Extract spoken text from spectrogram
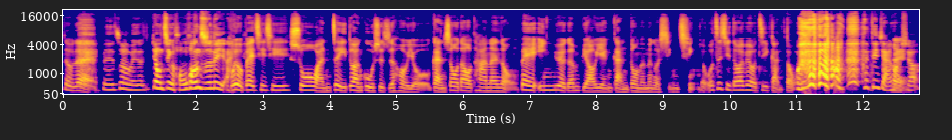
对不对？没错没错，用尽洪荒之力。啊我有被七七说完这一段故事之后，有感受到他那种被音乐跟表演感动的那个心情。我自己都会被我自己感动，听起来很好笑。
